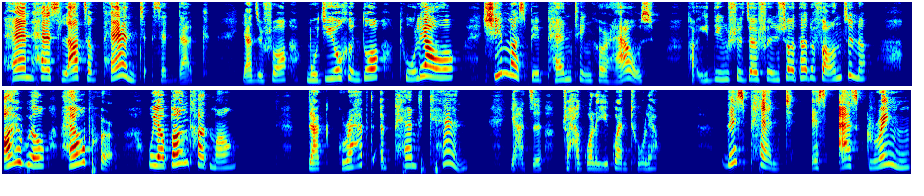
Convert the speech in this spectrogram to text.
Hen has lots of paint，said duck。鸭子说：“母鸡有很多涂料哦。She must be painting her house。她一定是在粉刷她的房子呢。I will help her。我要帮她忙。Duck grabbed a paint can。鸭子抓过了一罐涂料。This paint is as green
